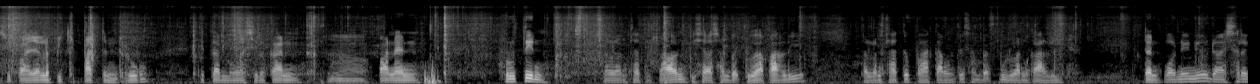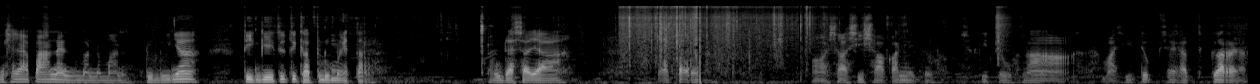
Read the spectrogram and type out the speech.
Supaya lebih cepat cenderung kita menghasilkan uh, panen rutin. Dalam satu tahun bisa sampai dua kali dalam satu batang itu sampai puluhan kali. Dan pohon ini udah sering saya panen teman-teman. Dulunya tinggi itu 30 meter. Udah saya kotor oh, saya sisakan itu segitu. Nah masih hidup sehat segar ya.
